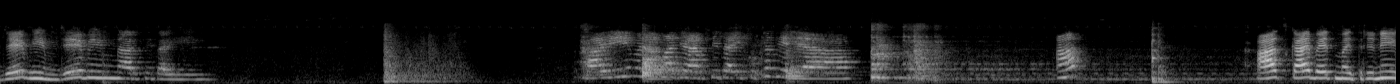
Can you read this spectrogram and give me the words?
जय भीम जय भीम आरती ताई ताई माझी आरती ताई कुठं गेल्या? आज काय बेत मैत्रिणी?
